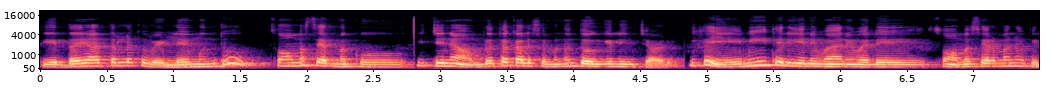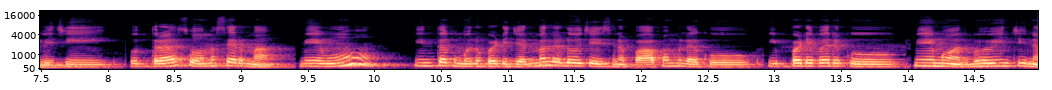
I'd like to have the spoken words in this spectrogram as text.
తీర్థయాత్రలకు వెళ్ళే ముందు సోమశర్మకు ఇచ్చిన అమృత కలశమును దొంగిలించాడు. ఇక ఏమీ తెలియని వాని వలె సోమశర్మను పిలిచి పుత్ర సోమశర్మ మేము ఇంతకు మునుపటి జన్మలలో చేసిన పాపములకు ఇప్పటి వరకు మేము అనుభవించిన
